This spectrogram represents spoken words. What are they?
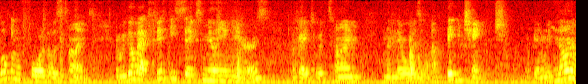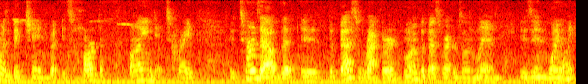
looking for those times, and we go back 56 million years, okay, to a time when there was a big change. Okay, and we've known there was a big change, but it's hard to find it, right? It turns out that uh, the best record, one of the best records on land, is in Wyoming,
